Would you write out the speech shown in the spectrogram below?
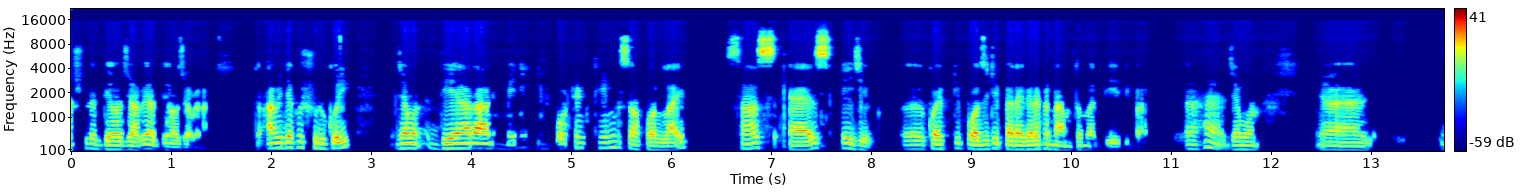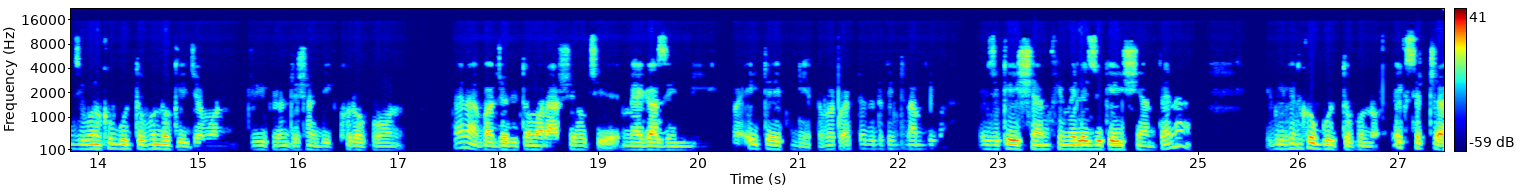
আসলে দেওয়া যাবে আর দেওয়া যাবে না। তো আমি দেখো শুরু করি। যেমন there are many important things of our life such as এই যে কয়েকটি পজিটিভ প্যারাগ্রাফের নাম তোমরা দিয়ে দিবা। হ্যাঁ যেমন জীবনে খুব গুরুত্বপূর্ণ কি? যেমন ট্রি প্লান্টেশন বৃক্ষরোপণ, তাই না? বা যদি তোমার আসে হচ্ছে ম্যাগাজিন নিয়ে এই টাইপ নিয়ে। তোমরা কয়েকটা দুটো তিনটে নাম দিবা। এডুকেশন ফিমেল এডুকেশন তাই না? এগুলো কিন্তু খুব গুরুত্বপূর্ণ এক্সেট্রা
